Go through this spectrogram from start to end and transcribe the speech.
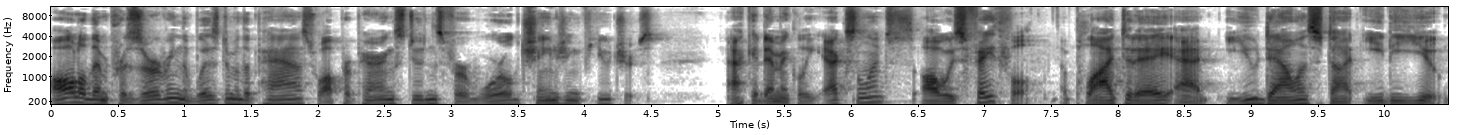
all of them preserving the wisdom of the past while preparing students for world changing futures. Academically excellent, always faithful. Apply today at udallas.edu.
